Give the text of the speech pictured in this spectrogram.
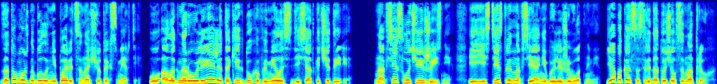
зато можно было не париться насчет их смерти. У Алагнарулиэля таких духов имелось десятка четыре. На все случаи жизни, и, естественно, все они были животными. Я пока сосредоточился на трех.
